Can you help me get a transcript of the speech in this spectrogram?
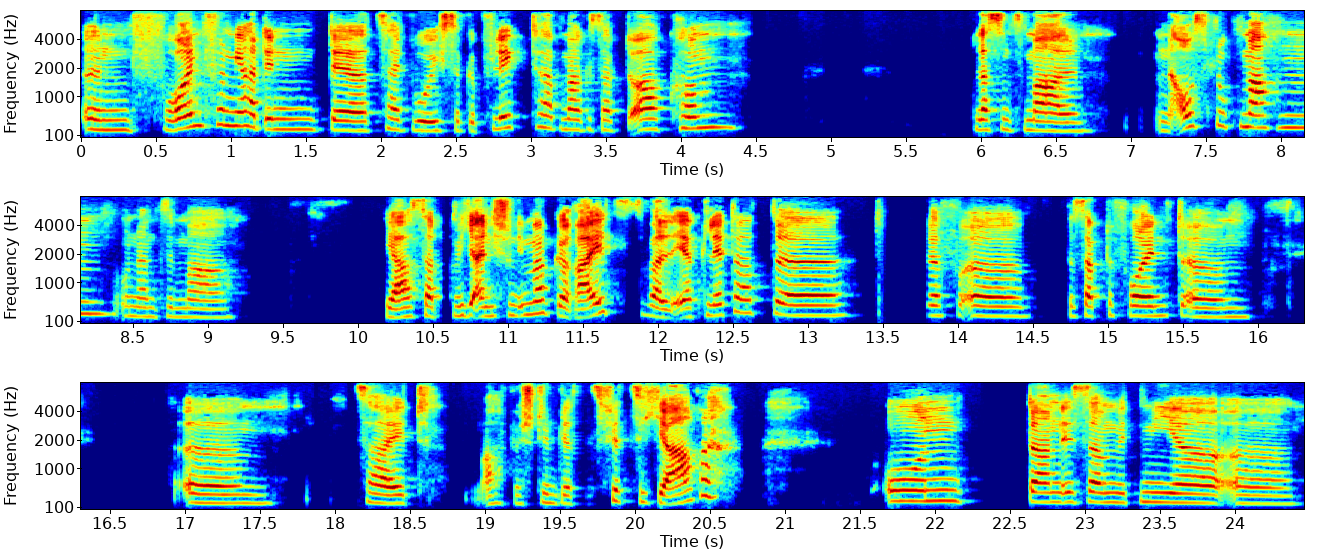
ein Freund von mir hat in der Zeit, wo ich sie gepflegt habe, mal gesagt, oh, komm, lass uns mal einen Ausflug machen. Und dann sind wir, ja, es hat mich eigentlich schon immer gereizt, weil er klettert, äh, der äh, besagte Freund, ähm, ähm, seit ach, bestimmt jetzt 40 Jahre. Und dann ist er mit mir äh,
